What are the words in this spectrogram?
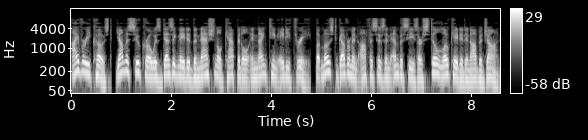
Ivory Coast, Yamoussoukro was designated the national capital in 1983, but most government offices and embassies are still located in Abidjan.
